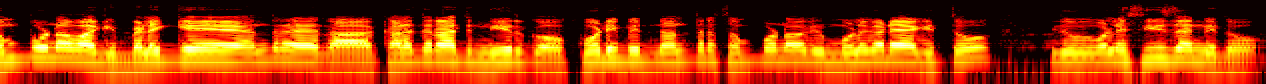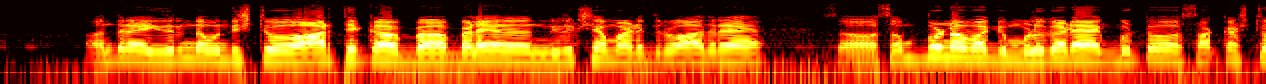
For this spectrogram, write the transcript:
ಸಂಪೂರ್ಣವಾಗಿ ಬೆಳಗ್ಗೆ ಅಂದರೆ ಕಳೆದ ರಾತ್ರಿ ನೀರು ಕೋಡಿ ಬಿದ್ದ ನಂತರ ಸಂಪೂರ್ಣವಾಗಿ ಮುಳುಗಡೆ ಆಗಿತ್ತು. ಇದು ಒಳ್ಳೆ ಸೀಸನ್ ಇದು. ಅಂದರೆ ಇದರಿಂದ ಒಂದಿಷ್ಟು ಆರ್ಥಿಕ ಬೆಳೆ ನಿರೀಕ್ಷೆ ಮಾಡಿದರು. ಆದರೆ ಸಂಪೂರ್ಣವಾಗಿ ಮುಳುಗಡೆ ಆಗಿಬಿಟ್ಟು ಸಾಕಷ್ಟು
